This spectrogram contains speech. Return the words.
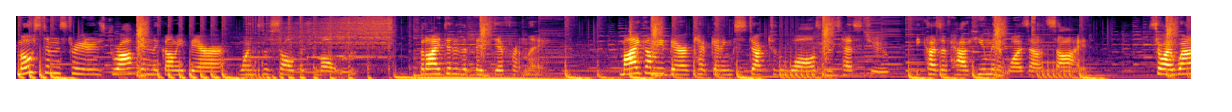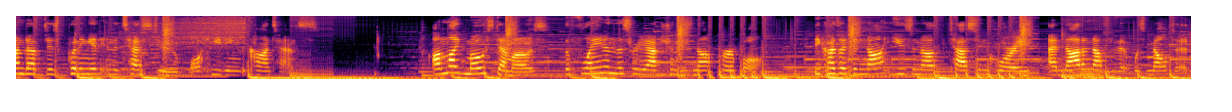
Most demonstrators drop in the gummy bear once the salt is molten, but I did it a bit differently. My gummy bear kept getting stuck to the walls of the test tube because of how humid it was outside, so I wound up just putting it in the test tube while heating the contents. Unlike most demos, the flame in this reaction is not purple, because I did not use enough potassium chlorate and not enough of it was melted.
